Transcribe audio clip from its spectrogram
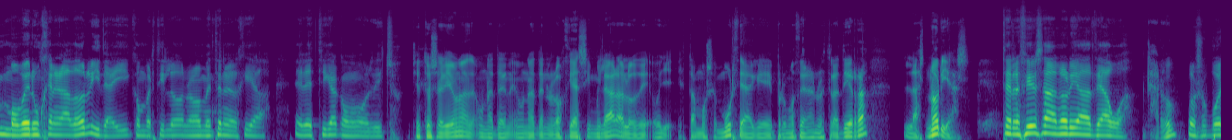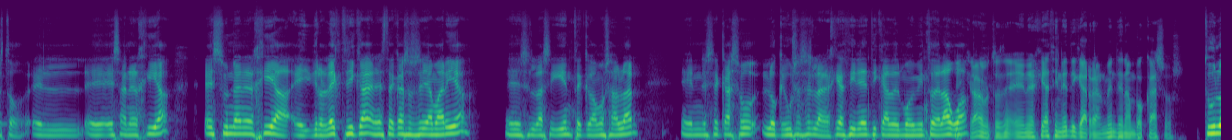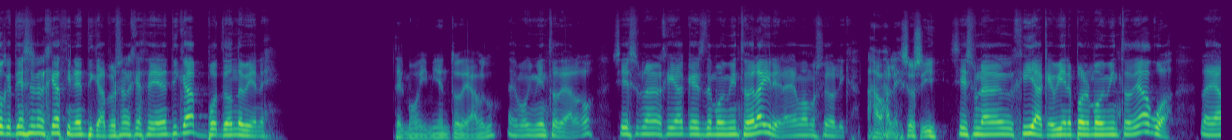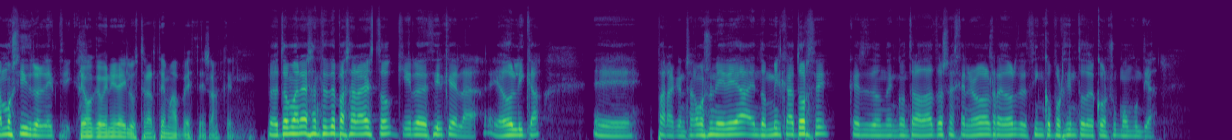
mover un generador y de ahí convertirlo normalmente en energía eléctrica, como hemos dicho. Esto sería una, una te- una tecnología similar a lo de, oye, estamos en Murcia, hay que promocionar nuestra tierra, las norias. Te refieres a norias de agua, Claro. por supuesto. El- eh, esa energía es una energía eh, hidroeléctrica, en este caso se llamaría, es la siguiente que vamos a hablar. En ese caso, lo que usas es la energía cinética del movimiento del agua. Claro, entonces energía cinética realmente en ambos casos. Tú lo que tienes es energía cinética, pero esa energía cinética, ¿po- ¿de dónde viene? Del movimiento de algo. El movimiento de algo. Si es una energía que es de movimiento del aire, la llamamos eólica. Ah, vale, eso sí. Si es una energía que viene por el movimiento de agua, la llamamos hidroeléctrica. Tengo que venir a ilustrarte más veces, Ángel. Pero de todas maneras, antes de pasar a esto, quiero decir que la eólica, eh, para que nos hagamos una idea, en 2014, que es de donde he encontrado datos, se generó alrededor del 5% del consumo mundial.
